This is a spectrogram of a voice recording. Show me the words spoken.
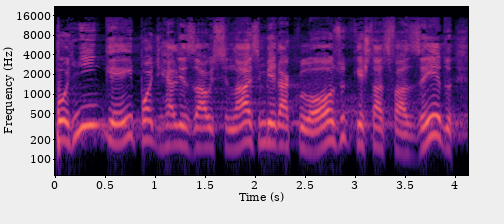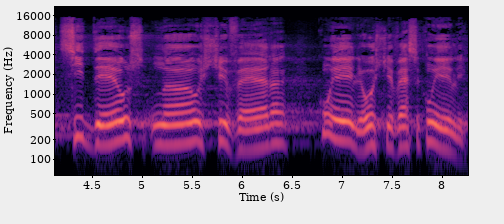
pois ninguém pode realizar os sinais miraculosos que estás fazendo se Deus não estivera com ele ou estivesse com ele.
